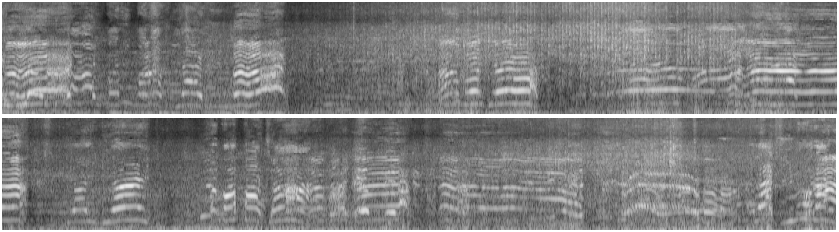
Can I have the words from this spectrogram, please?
Vamos lá!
